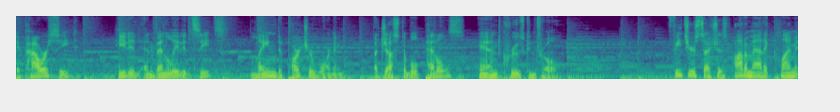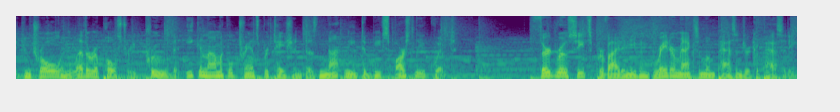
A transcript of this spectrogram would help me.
a power seat, heated and ventilated seats, lane departure warning, adjustable pedals, and cruise control. Features such as automatic climate control and leather upholstery prove that economical transportation does not need to be sparsely equipped. Third row seats provide an even greater maximum passenger capacity.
